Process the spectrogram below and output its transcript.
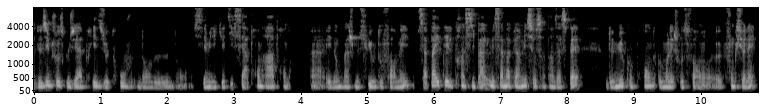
deuxième chose que j'ai apprise, je trouve, dans le, système éducatif, c'est apprendre à apprendre. Euh, et donc, bah, je me suis auto-formé. Ça n'a pas été le principal, mais ça m'a permis sur certains aspects de mieux comprendre comment les choses euh, fonctionnaient.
